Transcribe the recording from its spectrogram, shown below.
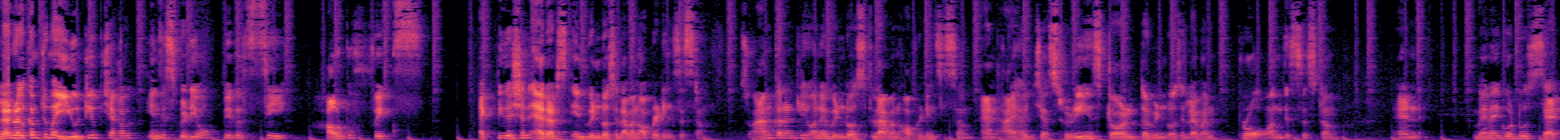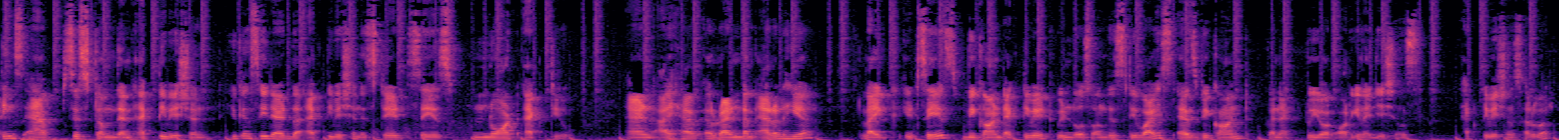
Hello and welcome to my YouTube channel. In this video, we will see how to fix activation errors in Windows 11 operating system. So I'm currently on a Windows 11 operating system and I have just reinstalled the Windows 11 Pro on this system. And when I go to settings app system, then activation, you can see that the activation state says not active. And I have a random error here like it says we can't activate windows on this device as we can't connect to your organization's activation server.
